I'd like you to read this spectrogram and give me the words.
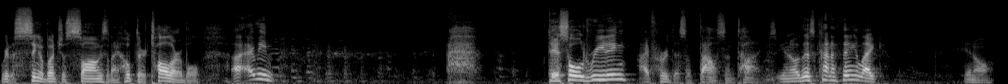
we're going to sing a bunch of songs and I hope they're tolerable. I mean, this old reading, I've heard this a thousand times. You know, this kind of thing, like, you know.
